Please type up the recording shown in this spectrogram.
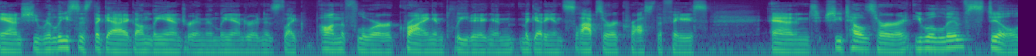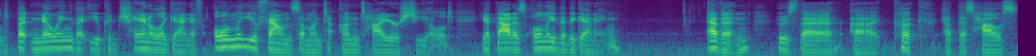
And she releases the gag on Liandrin, and Liandrin is like on the floor crying and pleading, and Moghedien slaps her across the face and she tells her, You will live stilled, but knowing that you could channel again if only you found someone to untie your shield. Yet that is only the beginning. Evan, who's the uh, cook at this house,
